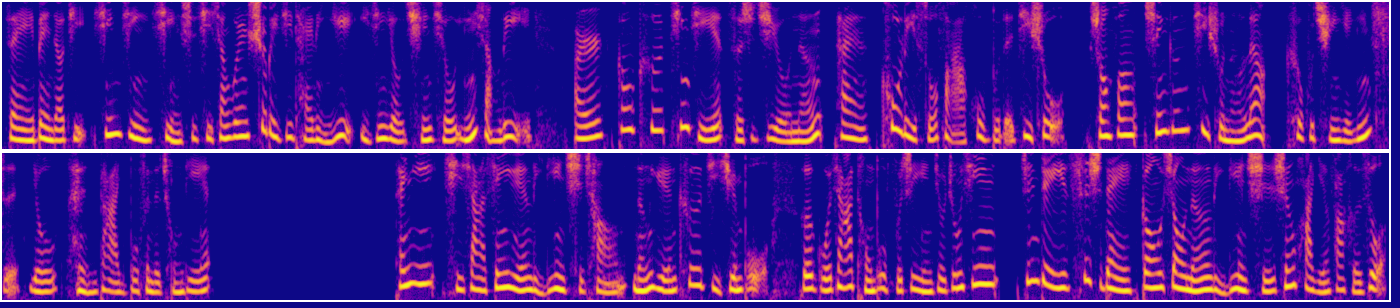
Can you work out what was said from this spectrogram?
在半导体先进显示器相关设备机台领域已经有全球影响力，而高科金捷则是具有能和库利索法互补的技术。双方深耕技术能量，客户群也因此有很大一部分的重叠。台泥旗下三元锂电池厂能源科技宣布，和国家同步辐射研究中心针对次世代高效能锂电池深化研发合作。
